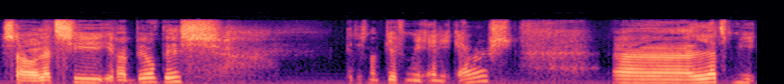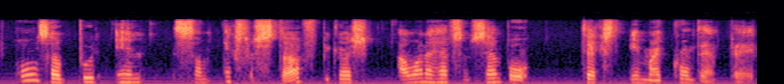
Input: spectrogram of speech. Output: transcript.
So let's see if I build this. It is not giving me any errors. Uh, let me also put in some extra stuff because I want to have some sample text in my content page.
